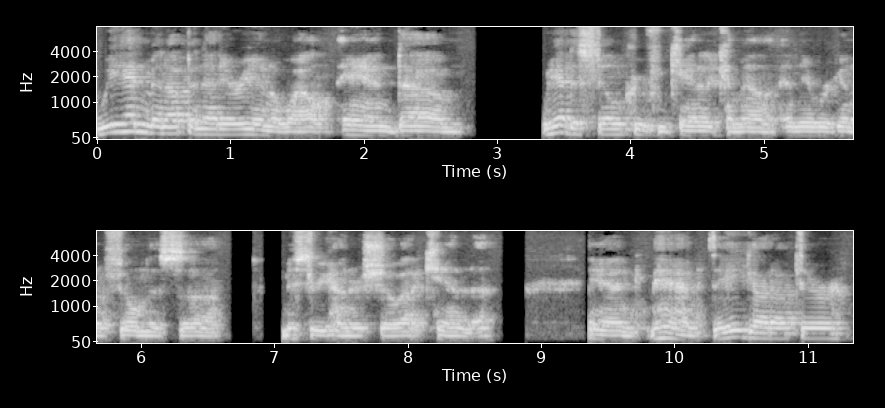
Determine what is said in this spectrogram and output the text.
we hadn't been up in that area in a while, and um, we had this film crew from Canada come out, and they were going to film this uh, mystery hunters show out of Canada. And man, they got up there.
